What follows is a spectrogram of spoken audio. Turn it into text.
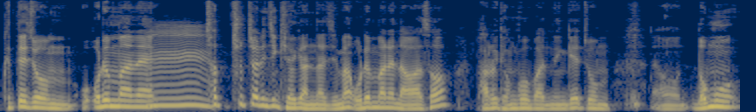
그때 좀 오랜만에 음. 첫 출전인지 기억이 안 나지만 오랜만에 나와서 바로 경고받는 게 좀 어, 너무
